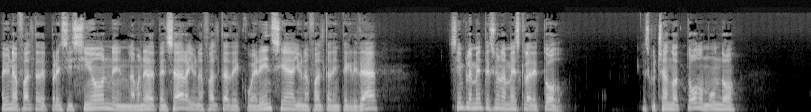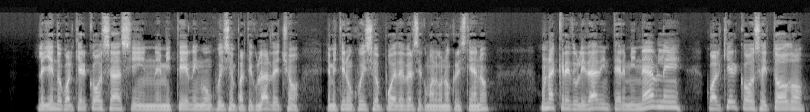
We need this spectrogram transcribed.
Hay una falta de precisión en la manera de pensar, hay una falta de coherencia, hay una falta de integridad. Simplemente es una mezcla de todo. Escuchando a todo mundo, leyendo cualquier cosa sin emitir ningún juicio en particular. De hecho, emitir un juicio puede verse como algo no cristiano. Una credulidad interminable, cualquier cosa y todo,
